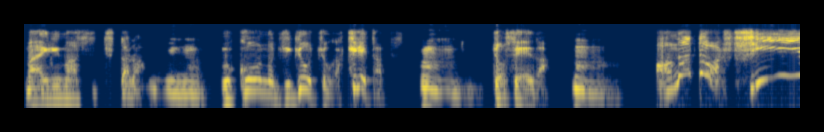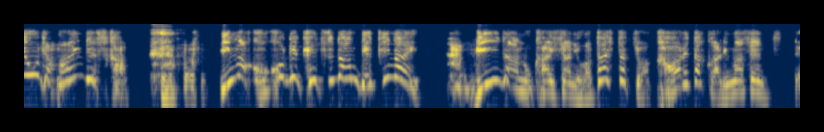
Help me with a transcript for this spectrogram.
参りますっつったら、うんうん。向こうの事業長が切れたんです。うんうん。女性が。うんあなたは CEO じゃないんですか？今ここで決断できないリーダーの会社に私たちは変われたくありませんっつって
